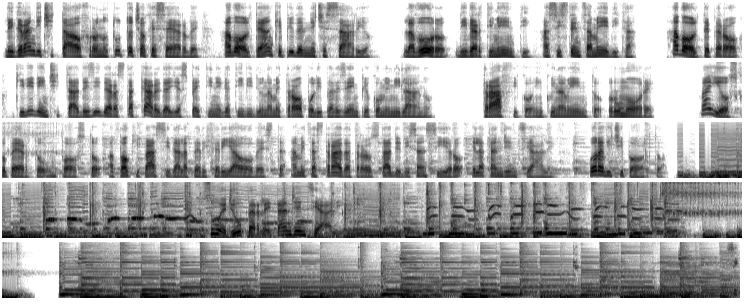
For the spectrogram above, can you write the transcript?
Le grandi città offrono tutto ciò che serve, a volte anche più del necessario. Lavoro, divertimenti, assistenza medica. A volte però chi vive in città desidera staccare dagli aspetti negativi di una metropoli, per esempio come Milano. Traffico, inquinamento, rumore. Ma io ho scoperto un posto a pochi passi dalla periferia ovest, a metà strada tra lo stadio di San Siro e la tangenziale. Ora vi ci porto. Su e giù per le tangenziali.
